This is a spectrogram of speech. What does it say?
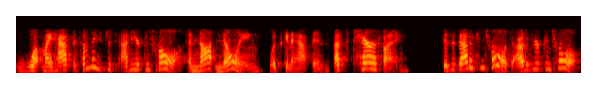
what might happen. Something's just out of your control and not knowing what's going to happen. That's terrifying because it's out of control. It's out of your control.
